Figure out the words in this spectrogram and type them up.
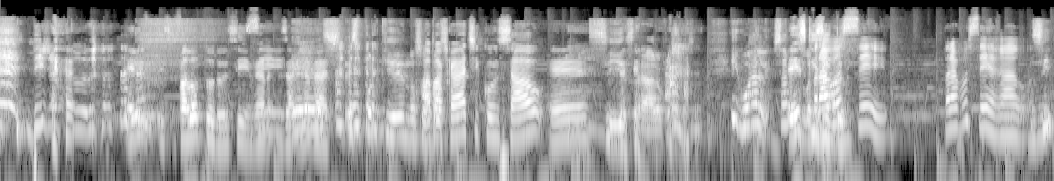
Diz tudo. ele falou tudo, sim, Sim. verdade. Es, es porque nosotros... Abacate com sal é. Sí, es raro. para nosotros. Igual, ¿sabes lo que Pra você. Pra você é né? Sí,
